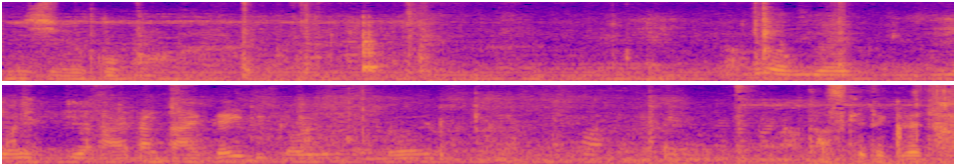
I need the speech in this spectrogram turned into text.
25号。何を助けてくれた。食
